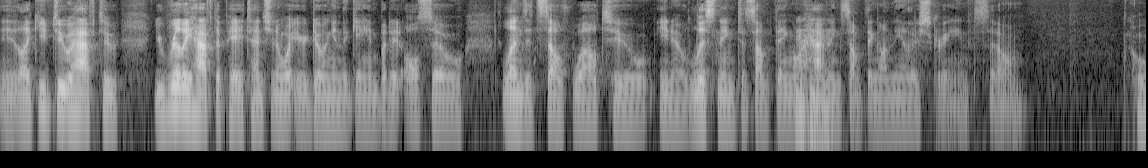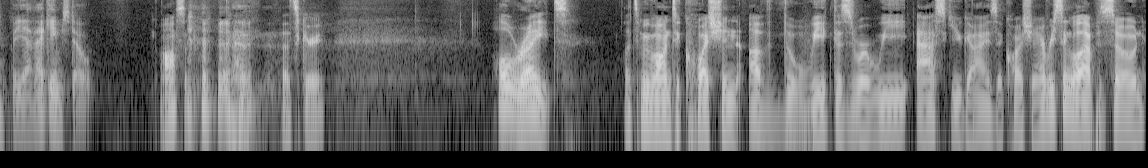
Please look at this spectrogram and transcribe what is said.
Like you do have to, you really have to pay attention to what you're doing in the game, but it also lends itself well to you know listening to something or mm-hmm. having something on the other screen. So cool. But yeah, that game's dope. Awesome. That's great. All right. Let's move on to question of the week. This is where we ask you guys a question every single episode.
